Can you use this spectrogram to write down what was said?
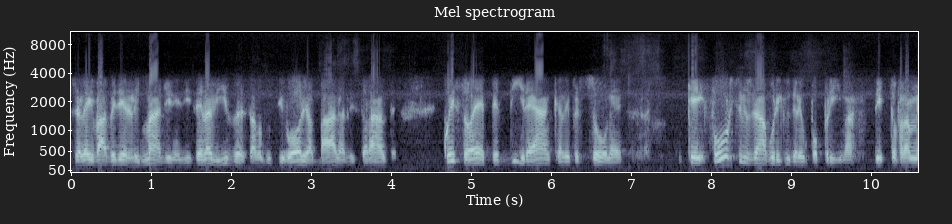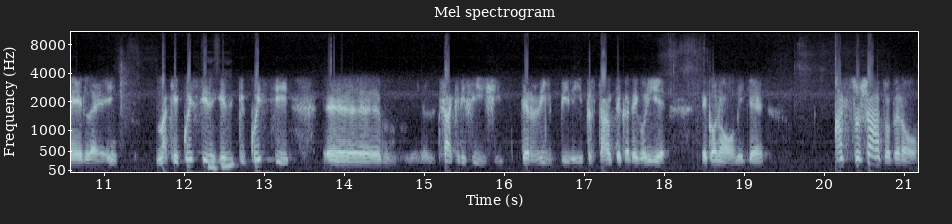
Se lei va a vedere le immagini di Tel Aviv stanno tutti fuori al bar, al ristorante. Questo è per dire anche alle persone che forse bisognava pure chiudere un po' prima, detto fra me e lei, ma che questi, mm-hmm. che questi eh, sacrifici terribili per tante categorie economiche, associato però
